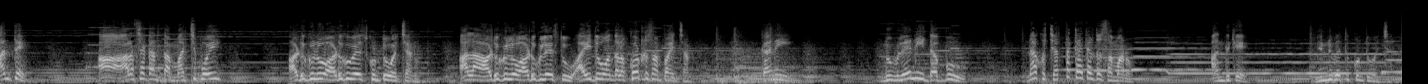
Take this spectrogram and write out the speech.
అంతే. ఆ అలసటంతా మర్చిపోయి అడుగులు అడుగు వేసుకుంటూ వచ్చాను. అలా అడుగులు అడుగులేస్తూ ఐదు వందల కోట్లు సంపాదించాను. కానీ నువ్వు లేని డబ్బు నాకు చెత్త కాయతలతో సమానం. అందుకే నిన్ను వెతుక్కుంటూ వచ్చాను.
